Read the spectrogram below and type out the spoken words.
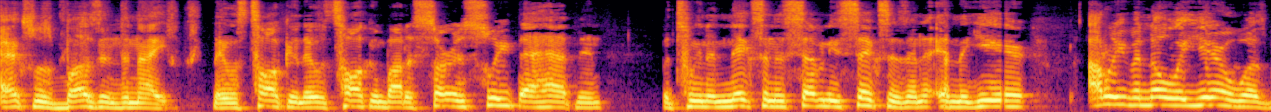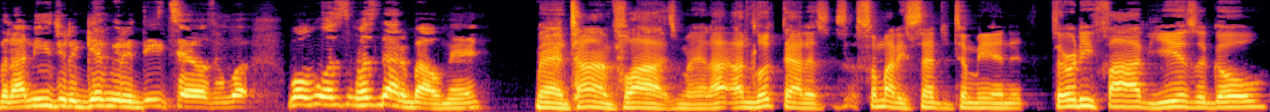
X was buzzing tonight. They was talking, they was talking about a certain sweep that happened between the Knicks and the 76ers in, in the year. I don't even know what year it was, but I need you to give me the details and what what was what's that about, man? Man, time flies, man. I, I, looked at it. Somebody sent it to me, and it 35 years ago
